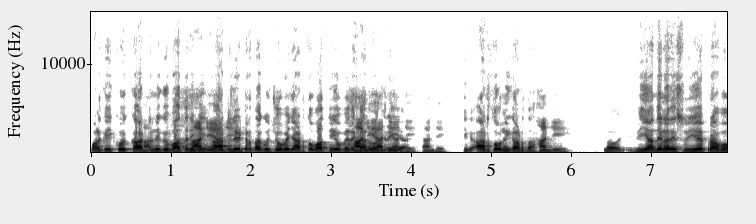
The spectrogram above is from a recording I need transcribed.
ਮਤਲਬ ਕਿ ਕੋਈ ਘੱਟ ਨਹੀਂ ਕੋਈ ਵੱਧ ਨਹੀਂ ਹਾਂਜੀ, 8 ਹਾਂਜੀ। ਲੀਟਰ ਤਾਂ ਕੋਈ ਚੋਵੇ ਜਾਂ 8 ਤੋਂ ਵੱਧ ਹੀ ਹੋਵੇ ਤੇ ਗੱਲ ਵੱਖਰੀ ਆ। ਹਾਂਜੀ ਹਾਂਜੀ। ਠੀਕ ਹੈ 8 ਤੋਂ ਨਹੀਂ ਘਟਦਾ। ਹਾਂਜੀ। ਲਓ ਜੀ 20 ਦਿਨਾਂ ਦੀ ਸੂਈ ਹੈ ਭਰਾਵੋ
